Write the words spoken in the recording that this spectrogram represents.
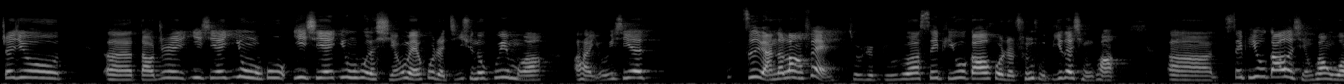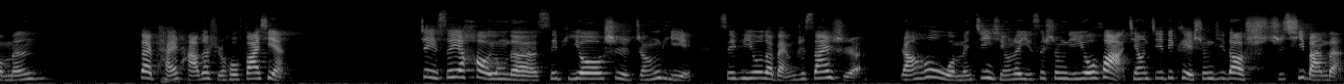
这就呃导致一些用户一些用户的行为或者集群的规模啊有一些资源的浪费，就是比如说 CPU 高或者存储低的情况，呃 CPU 高的情况，我们在排查的时候发现，GC 耗用的 CPU 是整体 CPU 的百分之三十。然后我们进行了一次升级优化，将 JDK 升级到十七版本，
